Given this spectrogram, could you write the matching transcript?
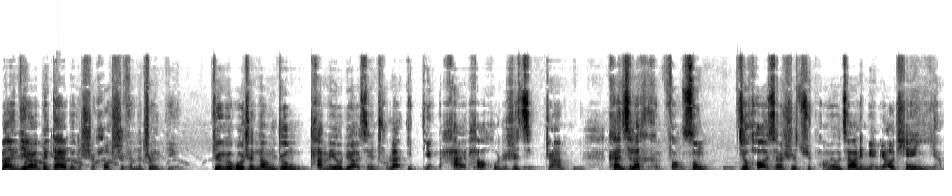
曼迪尔被逮捕的时候十分的镇定，整个过程当中他没有表现出来一点的害怕或者是紧张，看起来很放松，就好像是去朋友家里面聊天一样。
